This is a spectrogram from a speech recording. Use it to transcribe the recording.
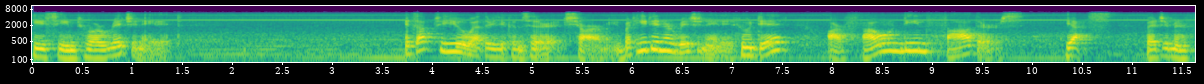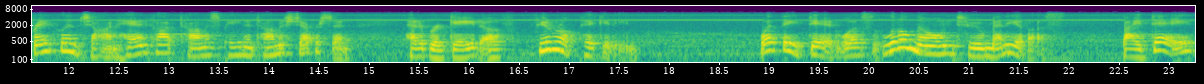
he seemed to originate it. It's up to you whether you consider it charming, but he didn't originate it. Who did? Our founding fathers. Yes, Benjamin Franklin, John Hancock, Thomas Paine, and Thomas Jefferson had a brigade of funeral picketing. What they did was little known to many of us. By day,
